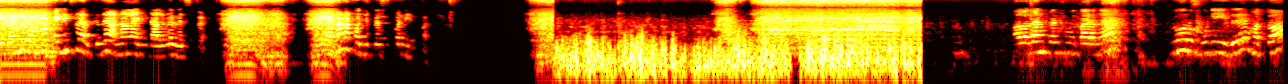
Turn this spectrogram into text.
இது வந்து ரொம்ப மெலிசாக இருக்குது. அதனால் நான் இந்த அளவே வச்சிட்டேன். இல்லைன்னா நான் கொஞ்சம் பெஸ்ட் பண்ணியிருப்பேன். அவ்வளோதான் ஃப்ரெண்ட்ஸ் நீங்கள் பாருங்கள் நூறு புடி இது மொத்தம்.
